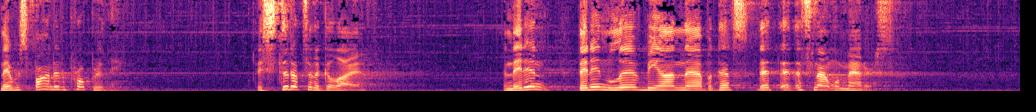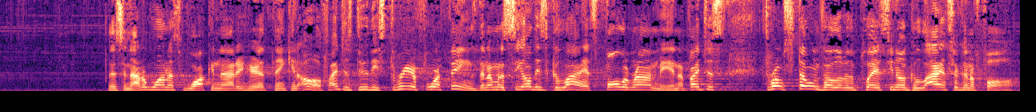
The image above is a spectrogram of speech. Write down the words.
They responded appropriately. They stood up to the Goliath. And they didn't, they didn't live beyond that, but that's, that, that's not what matters. Listen, I don't want us walking out of here thinking, oh, if I just do these three or four things, then I'm going to see all these Goliaths fall around me. And if I just throw stones all over the place, you know, Goliaths are going to fall.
